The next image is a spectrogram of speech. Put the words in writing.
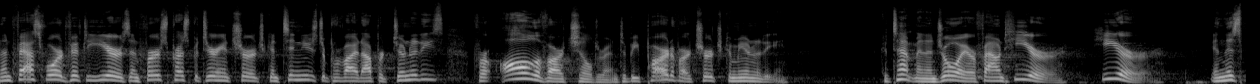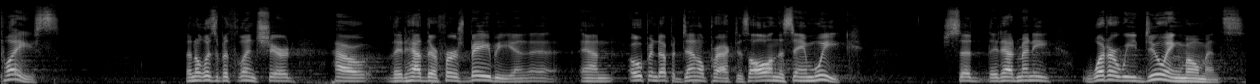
And then fast forward 50 years, and First Presbyterian Church continues to provide opportunities for all of our children to be part of our church community. Contentment and joy are found here, here, in this place. Then Elizabeth Lynch shared how they'd had their first baby and, uh, and opened up a dental practice all in the same week. She said they'd had many what are we doing moments.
